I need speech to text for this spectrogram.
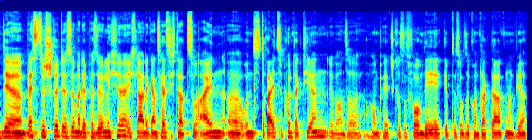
der beste Schritt ist immer der persönliche. Ich lade ganz herzlich dazu ein, äh, uns drei zu kontaktieren. Über unsere Homepage christusforum.de gibt es unsere Kontaktdaten und wir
